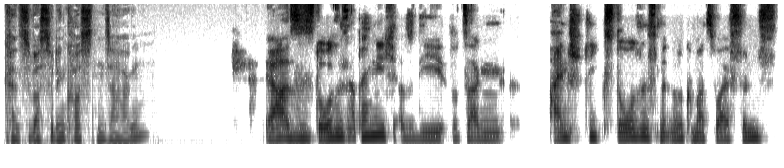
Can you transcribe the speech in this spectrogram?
Kannst du was zu den Kosten sagen? Ja, also es ist dosisabhängig. Also die sozusagen Einstiegsdosis mit 0,25,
